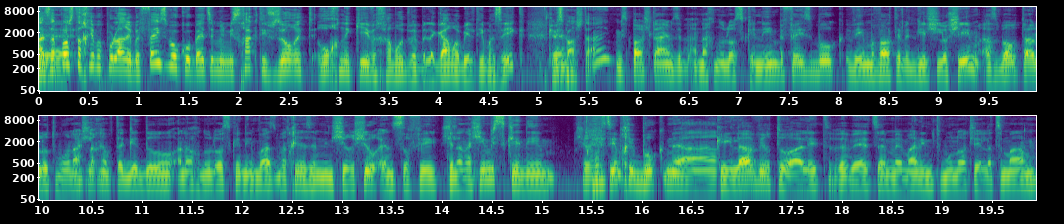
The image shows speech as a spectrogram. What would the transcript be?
אז הפוסט הכי פופולרי בפייסבוק הוא בעצם מין משחק תפזורת רוחניקי וחמוד ולגמרי בלתי מזיק. כן. מספר 2? מספר 2 זה אנחנו לא זקנים בפייסבוק ואם עברתם את גיל 30 אז בואו תעלו תמונה שלכם ותגידו אנחנו לא זקנים ואז מתחיל איזה מין שרשור אינסופי של אנשים מסכנים שרוצים חיבוק מהקהילה הווירטואלית ובעצם הם מעלים תמונות של עצמם.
